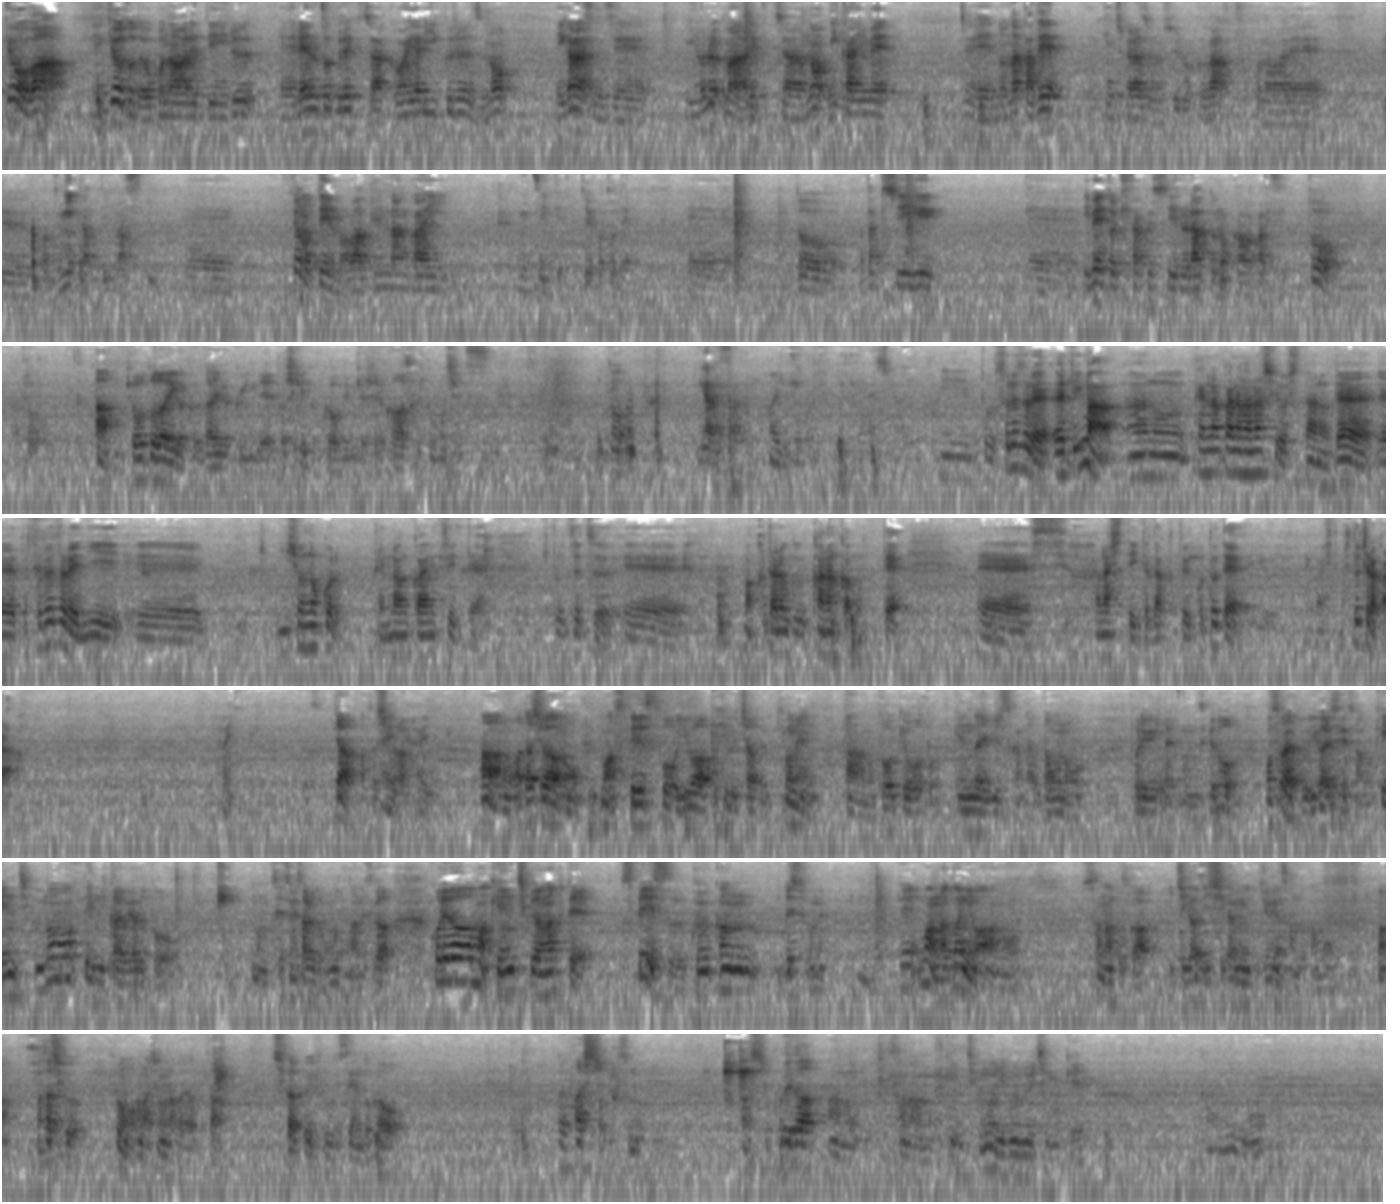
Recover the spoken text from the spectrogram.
今日は、え京都で行われている、え連続レクチャークワイアリークルーズの五十嵐先生による、まあ、レクチャーの2回目、えの中で建築ラジオの収録が行われることになっています、えー今日のテーマは展覧会についてということで、えーと私、えーイベントを企画しているラットの川勝とあ京都大学大学院で都市計画を勉強している川崎と申します。と五十嵐さん。はい。にお願いしますえーとそれぞれ、えー、と今あの展覧会の話をしたので、えー、とそれぞれに、えー印象に残る展覧会について一つずつ、えーまあ、カタログかなんか持って、えー話していただくということでお願いしてます。どちらからはいじゃあ私から、はい。ああの私はあの、まあ、スペース・フォー・ユア・フューチャーという去年あの東京都現代美術館であったものを取り上げたいと思うんですけどおそらく五十嵐先生の建築の展示会をやると、まあ説明されると思ったんですがこれはまあ建築じゃなくてスペース空間ですよね。で、まあ、中にはあのサナとか石上石上純也さんとかも、まあ、まさしく今日のお話の中であった四角い風船とかをこれファッションですね。ファッション。これがあのサナの建築の2分の1模型。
